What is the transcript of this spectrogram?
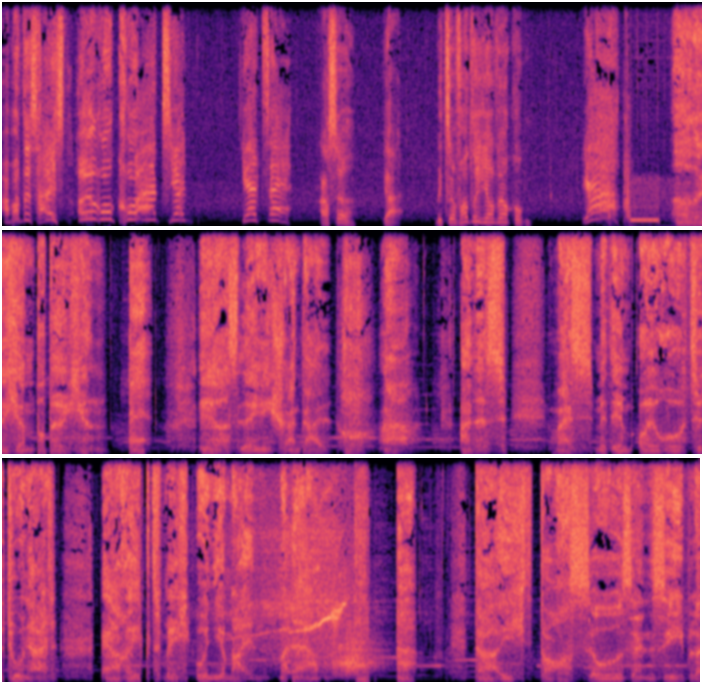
aber das heißt Euro-Kroatien. Jetzt. äh. Ach so, ja. Mit sofortiger Wirkung. Ja. Hallöchen, Popöchen. Hier ist Lady Chantal. Alles, was mit dem Euro zu tun hat, erregt mich ungemein. Da ich doch so sensible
